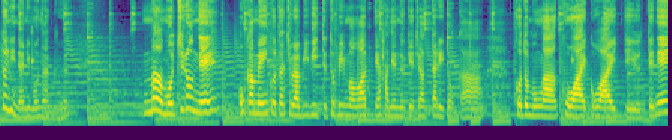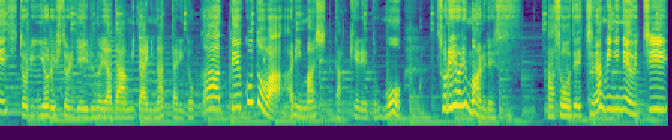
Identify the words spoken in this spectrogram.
当に何もなく。まあもちろんねオカメインコたちはビビって飛び回って跳ね抜けちゃったりとか子供が怖い怖いって言ってね一人夜一人でいるの嫌だみたいになったりとかっていうことはありましたけれどもそれよりもあれです。あそうでちなみにねうち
